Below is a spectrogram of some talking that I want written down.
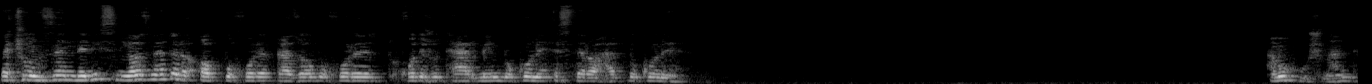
و چون زنده نیست نیاز نداره آب بخوره غذا بخوره خودش رو ترمیم بکنه استراحت بکنه. اما هوشمنده.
